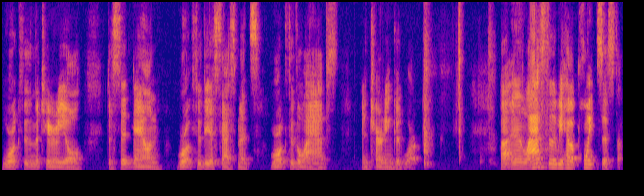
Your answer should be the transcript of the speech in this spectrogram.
work through the material, to sit down, work through the assessments, work through the labs, and turning good work. Uh, and then lastly, we have a point system,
